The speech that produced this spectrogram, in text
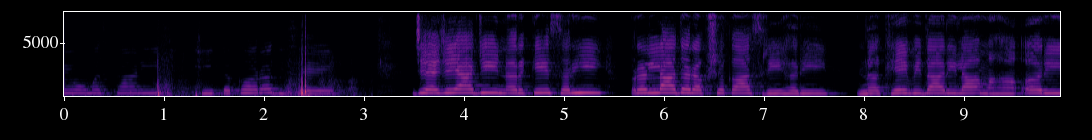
योमस्थानी शीतकर दिसे। जय जयाजी नरकेसरी प्रल्हाद रक्षका श्रीहरी। नखे विदारिला महाअरी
